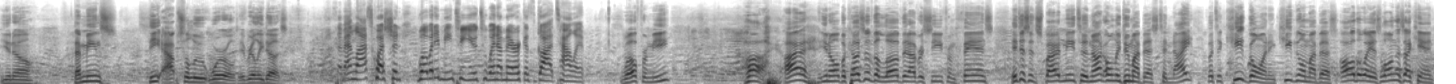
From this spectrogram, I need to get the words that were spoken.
You know, that means the absolute world. It really does. Awesome. And last question: What would it mean to you to win America's Got Talent? Well, for me, Huh, I, you know, because of the love that I've received from fans, it just inspired me to not only do my best tonight, but to keep going and keep doing my best all the way as long as I can.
